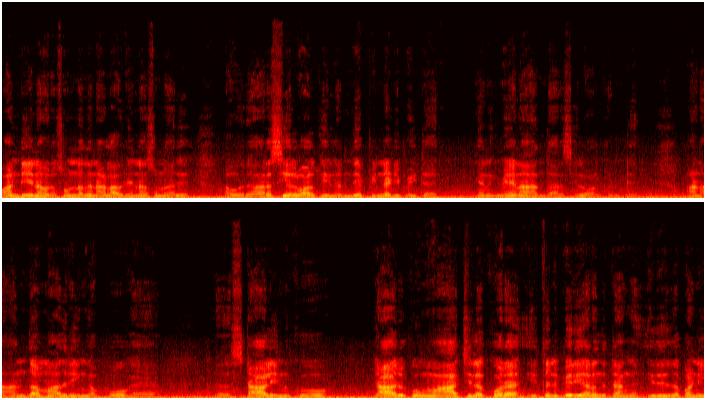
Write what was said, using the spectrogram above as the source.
பாண்டியன் அவரை சொன்னதுனால அவர் என்ன சொன்னார்? அவர் அரசியல் வாழ்க்கையிலேருந்தே பின்னாடி போயிட்டார். எனக்கு வேணாம் அந்த அரசியல் வாழ்க்கைன்ட்டு. ஆனால் அந்த மாதிரி இங்கே போக ஸ்டாலினுக்கோ யாருக்கும் உன் ஆட்சியில் குறை இத்தனை பேர் இறந்துட்டாங்க. இது இதை பண்ணி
